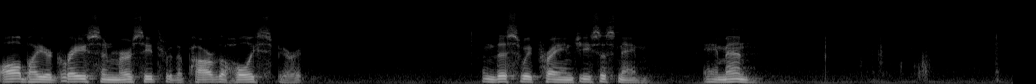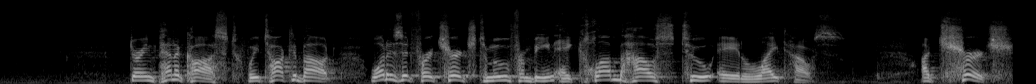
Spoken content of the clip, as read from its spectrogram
all by your grace and mercy through the power of the Holy Spirit. And this we pray in Jesus' name. Amen. During Pentecost, we talked about what is it for a church to move from being a clubhouse to a lighthouse? A church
